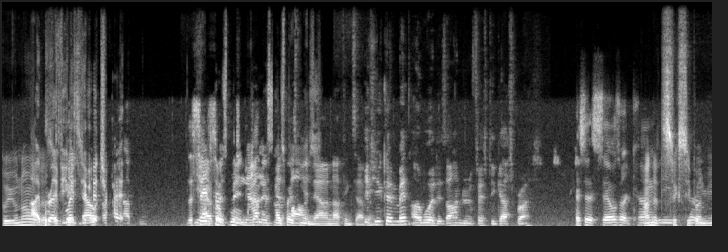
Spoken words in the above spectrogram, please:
do you know? I that pressed If you can mint do now. it, It try should it. happen. The Yeah, same I pressed mint support now and it I says mint now, nothing's happening. If you can mint, I would. It's 150 gas price. It says sales are currently 160 by me.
